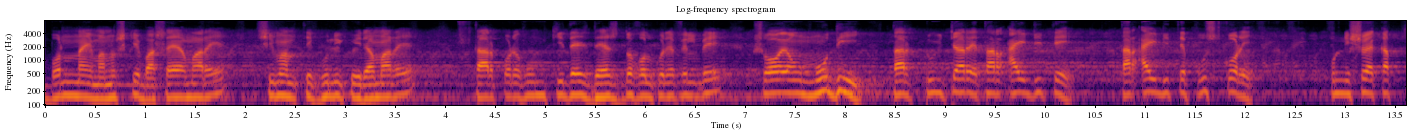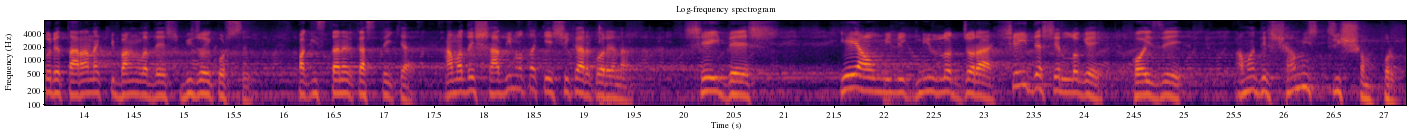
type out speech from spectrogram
বন্যায় মানুষকে বাসায় মারে, সীমান্তে গুলি কইরা মারে, তারপরে হুমকি দেশ দেশ দখল করে ফেলবে। স্বয়ং মোদি তার টুইটারে, তার আইডিতে তার আইডিতে পোস্ট করে উনিশশো একাত্তরে তারা নাকি বাংলাদেশ বিজয় করছে পাকিস্তানের কাছ থেকে। আমাদের স্বাধীনতাকে স্বীকার করে না? সেই দেশ, এ আওয়ামী লীগ নির্লজ্জরা সেই দেশের লগে কয় যে, আমাদের স্বামী স্ত্রীর সম্পর্ক।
